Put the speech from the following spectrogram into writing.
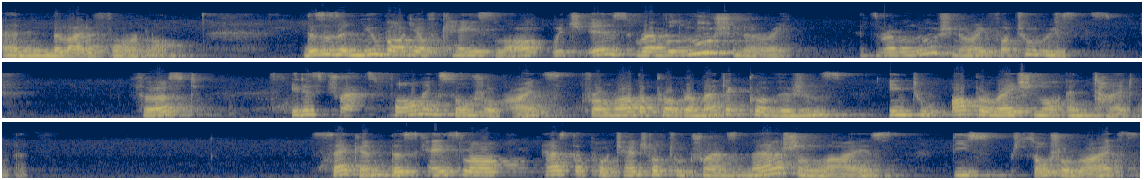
and in the light of foreign law. This is a new body of case law which is revolutionary. It's revolutionary for two reasons. First, it is transforming social rights from rather programmatic provisions into operational entitlements. Second, this case law has the potential to transnationalize these social rights,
